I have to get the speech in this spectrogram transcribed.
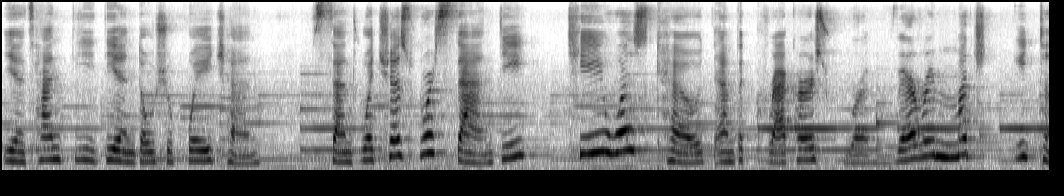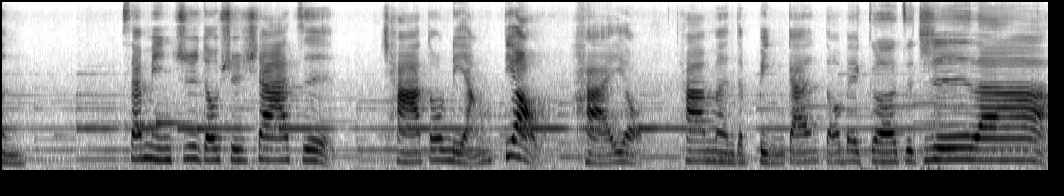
野餐地垫都是灰尘。Sandwiches were sandy, tea was cold, and the crackers were very much eaten。 三明治都是沙子，茶都凉掉了，还有他们的饼干都被鸽子吃了。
